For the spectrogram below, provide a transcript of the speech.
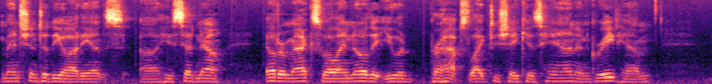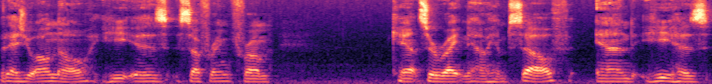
mentioned to the audience, uh, he said, Now, Elder Maxwell, I know that you would perhaps like to shake his hand and greet him, but as you all know, he is suffering from cancer right now himself, and he has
